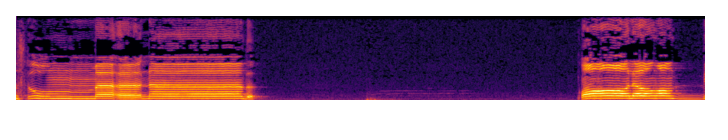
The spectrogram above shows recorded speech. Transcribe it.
ثم اناب قال رب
